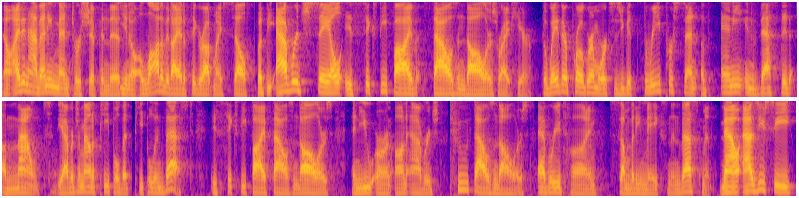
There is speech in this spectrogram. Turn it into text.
Now, I didn't have any mentorship in this. You know, a lot of it I had to figure out myself, but the average sale is $65,000 right here. The way their program works is you get 3% of any invested amount. The average amount of people that people invest is $65,000 and you earn on average $2,000 every time somebody makes an investment. Now, as you see,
